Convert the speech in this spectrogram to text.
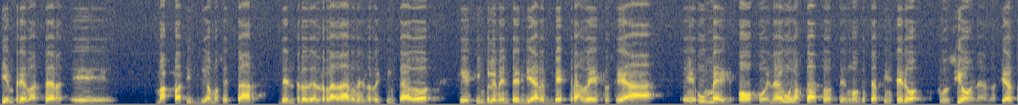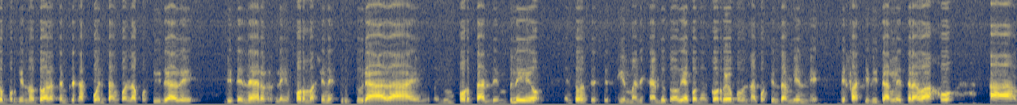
siempre va a ser eh, más fácil, digamos, estar dentro del radar del reclutador que simplemente enviar vez tras vez, o sea, eh, un mail. Ojo, en algunos casos, tengo que ser sincero, funciona, ¿no es cierto? Porque no todas las empresas cuentan con la posibilidad de, tener la información estructurada en, un portal de empleo, entonces se siguen manejando todavía con el correo por una cuestión también de, de facilitarle trabajo a,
